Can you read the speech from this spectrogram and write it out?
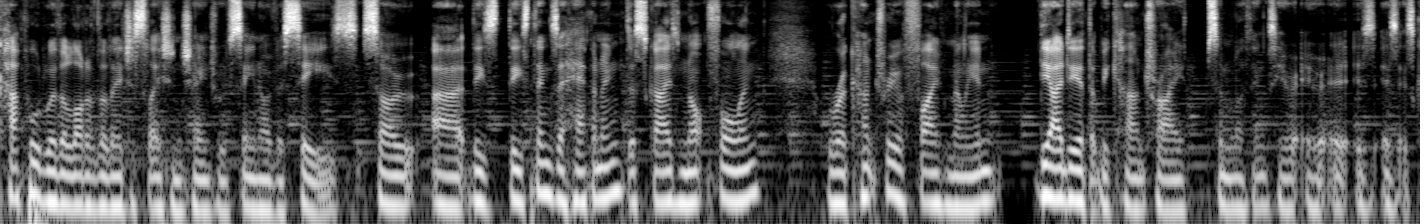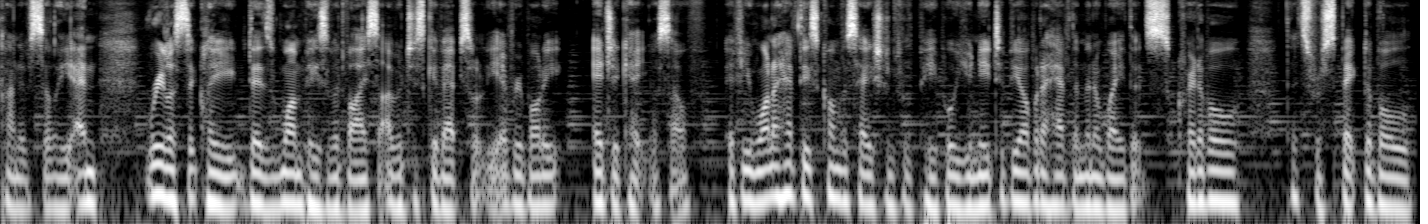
coupled with a lot of the legislation change we've seen overseas, so uh, these these things are happening. The sky's not falling. We're a country of five million the idea that we can't try similar things here is, is, is, kind of silly. And realistically, there's one piece of advice I would just give absolutely everybody educate yourself. If you want to have these conversations with people, you need to be able to have them in a way that's credible, that's respectable,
